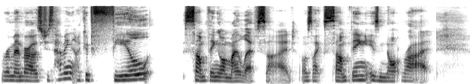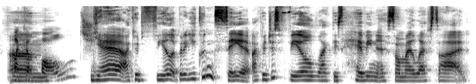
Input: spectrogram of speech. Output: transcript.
remember I was just having, I could feel something on my left side. I was like, something is not right. like Um, a bulge yeah, I could feel it, but you couldn't see it. I could just feel like this heaviness on my left side.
